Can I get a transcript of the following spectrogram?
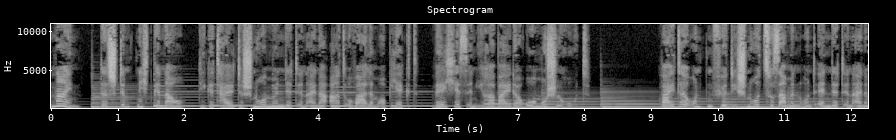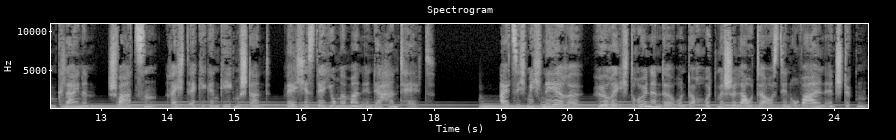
Nein, das stimmt nicht genau, die geteilte Schnur mündet in einer Art ovalem Objekt, welches in ihrer beider Ohrmuschel ruht. Weiter unten führt die Schnur zusammen und endet in einem kleinen, schwarzen, rechteckigen Gegenstand, welches der junge Mann in der Hand hält. Als ich mich nähere, höre ich dröhnende und doch rhythmische Laute aus den ovalen Endstücken,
